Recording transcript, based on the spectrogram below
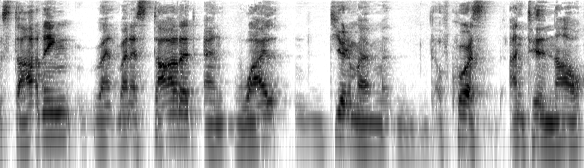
starting when, when i started and while during my, my of course until now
